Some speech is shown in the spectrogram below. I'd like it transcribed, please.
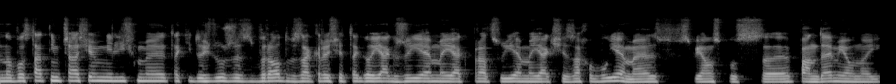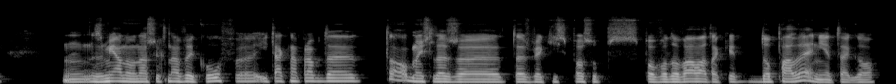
no w ostatnim czasie mieliśmy taki dość duży zwrot w zakresie tego, jak żyjemy, jak pracujemy, jak się zachowujemy w związku z e, pandemią, no i mm, zmianą naszych nawyków. E, I tak naprawdę to myślę, że też w jakiś sposób spowodowała takie dopalenie tego,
